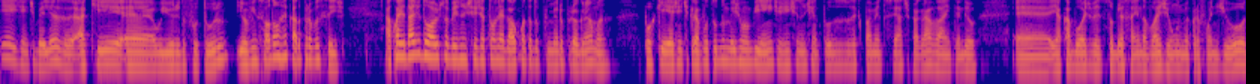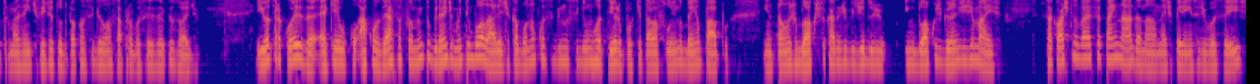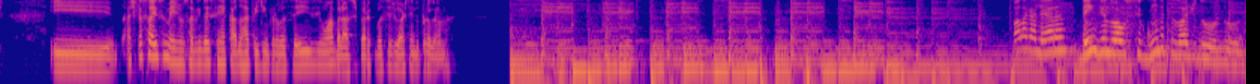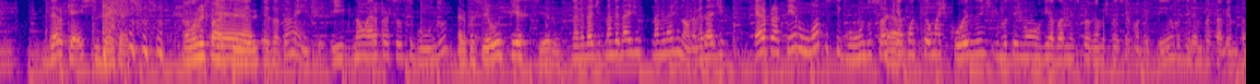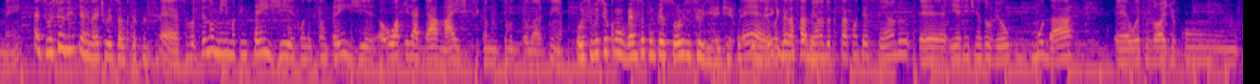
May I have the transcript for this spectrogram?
E aí, gente, beleza? Aqui é o Yuri do Futuro e eu vim só dar um recado pra vocês. A qualidade do áudio talvez não esteja tão legal quanto a do primeiro programa, porque a gente gravou tudo no mesmo ambiente, a gente não tinha todos os equipamentos certos pra gravar, entendeu? É, e acabou às vezes sobressaindo a voz de um no microfone de outro, mas a gente fez de tudo pra conseguir lançar pra vocês o episódio. E outra coisa é que a conversa foi muito grande, muito embolada. A gente acabou não conseguindo seguir um roteiro porque estava fluindo bem o papo. Então os blocos ficaram divididos em blocos grandes demais. Só que eu acho que não vai afetar em nada na, na experiência de vocês. E acho que é só isso mesmo. Só vim dar esse recado rapidinho pra vocês e um abraço. Espero que vocês gostem do programa. Fala galera, bem-vindo ao segundo episódio do, do Zero Cast. Zencast. É um nome fácil, É, exatamente. E não era pra ser o segundo. Era pra ser o terceiro. Na verdade, na verdade, na verdade não. Na verdade, era pra ter um outro segundo, só que É. aconteceu umas coisas e vocês vão ouvir agora nesse programa as coisas que aconteceram, vocês devem estar sabendo também. É, se você usa a internet, você sabe o que tá acontecendo. É, se você no mínimo tem 3G, conexão 3G, ou aquele H mais que fica em cima do celular assim. Ou se você conversa com pessoas no seu dia a dia, você é, meio que você tá saber. sabendo do que tá acontecendo é, e a gente resolveu mudar é, o episódio com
